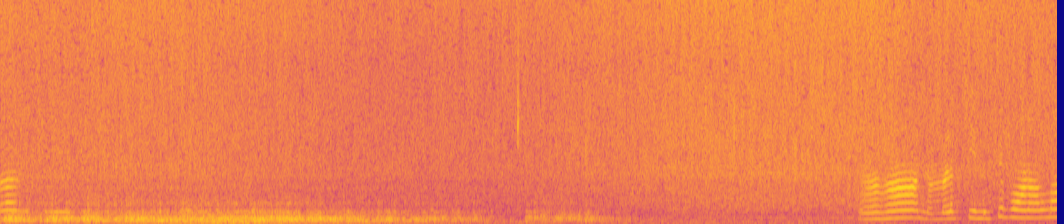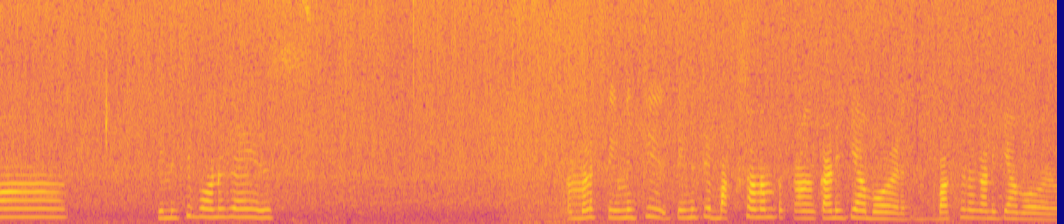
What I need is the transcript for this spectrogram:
എടാ നിക്ക്. ആഹാ നമ്മൾ തിരിച്ചു പോണല്ലോ. തിരിച്ചു പോണ ഗൈസ് നമ്മൾ തിണിച്ച് തിണിച്ച് ഭക്ഷണം കണിക്കാൻ പോവാണ്. ഭക്ഷണം കണിക്കാൻ പോവാണ്.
